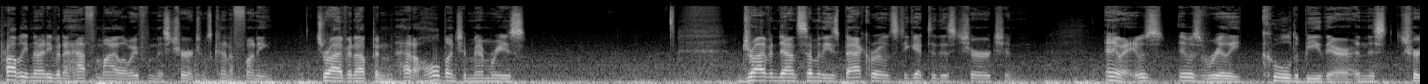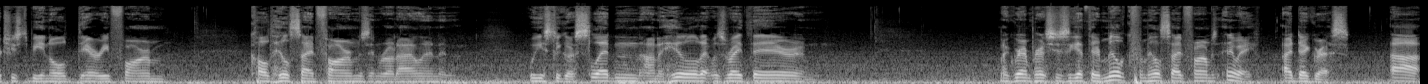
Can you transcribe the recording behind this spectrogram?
probably not even a half a mile away from this church. It was kind of funny driving up and had a whole bunch of memories driving down some of these back roads to get to this church and anyway it was it was really cool to be there. And this church used to be an old dairy farm called hillside farms in rhode island and we used to go sledding on a hill that was right there and my grandparents used to get their milk from hillside farms. Anyway i digress. Uh,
